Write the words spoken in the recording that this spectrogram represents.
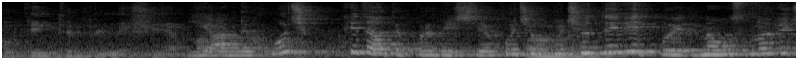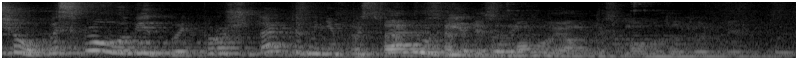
покиньте приміщення. Я не хочу кидати приміщення, я хочу Добре. почути відповідь на основі чого. Письмову відповідь. Прошу, дайте мені письмову Звертайтеся відповідь. письмово, я вам письмово дадуть відповідь.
